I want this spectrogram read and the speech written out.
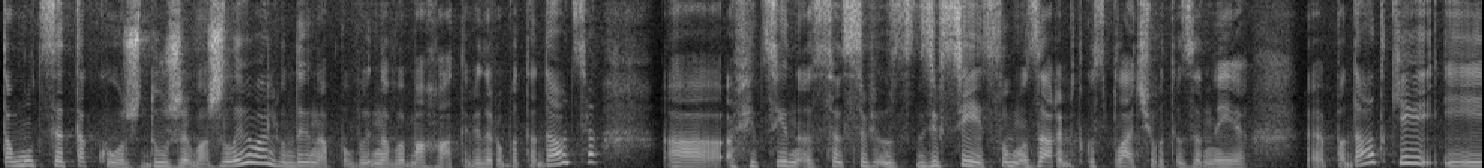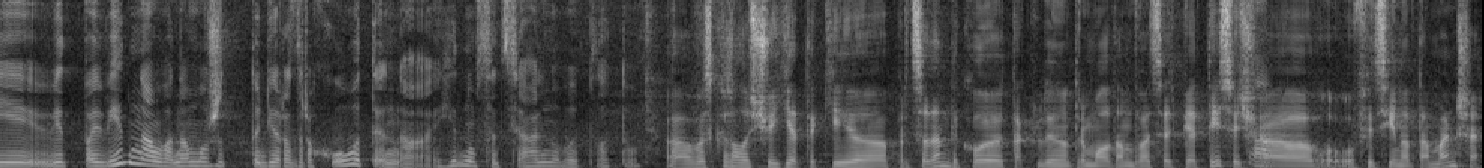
Тому це також дуже важливо. Людина повинна вимагати від роботодавця е, офіційно зі всієї суми заробітку сплачувати за неї е, податки, і відповідно вона може тоді розраховувати на гідну соціальну виплату. Ви сказали, що є такі е, прецеденти, коли так людина отримала там 25 тисяч, а офіційно там менше.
